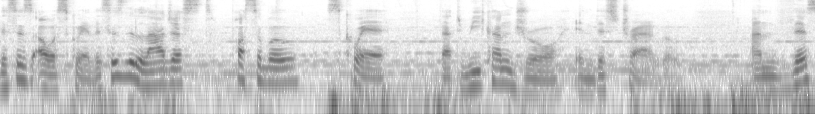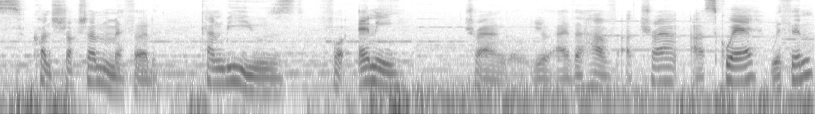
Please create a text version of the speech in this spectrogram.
This is our square. This is the largest possible square that we can draw in this triangle. And this construction method can be used for any triangle. You'll either have a, tri a square within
